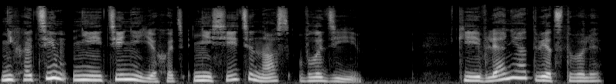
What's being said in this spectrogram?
«Не хотим ни идти, ни ехать, несите нас в ладьи». Киевляне ответствовали,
